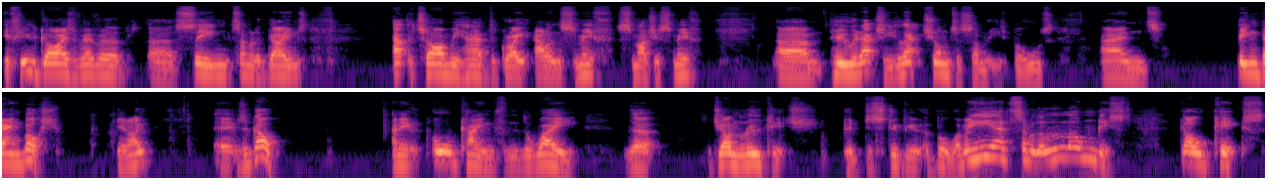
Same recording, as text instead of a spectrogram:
if you guys have ever uh, seen some of the games, at the time we had the great Alan Smith, Smudger Smith, um, who would actually latch onto some of these balls and bing bang bosh, you know, it was a goal. And it all came from the way that John Lukic could distribute a ball. I mean, he had some of the longest goal kicks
